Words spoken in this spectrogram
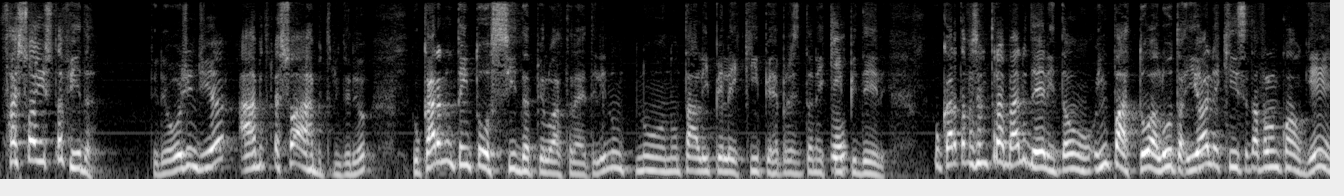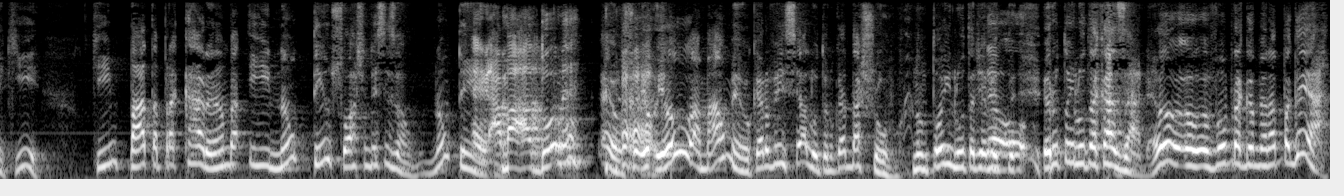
faz só isso da vida. Entendeu? Hoje em dia, árbitro é só árbitro, entendeu? O cara não tem torcida pelo atleta, ele não, não, não tá ali pela equipe, representando a equipe Sim. dele. O cara tá fazendo o trabalho dele, então empatou a luta. E olha aqui, você tá falando com alguém aqui que empata pra caramba e não tenho sorte em decisão. Não tenho. É, amarrador, né? É, eu, eu, eu, amarro mesmo, eu quero vencer a luta, eu não quero dar show. Não tô em luta de não, eu... eu não tô em luta casada. Eu, eu, eu vou pra campeonato pra ganhar.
